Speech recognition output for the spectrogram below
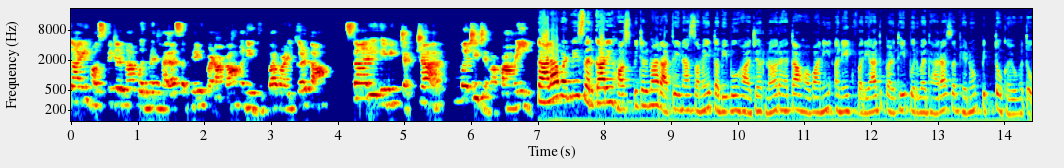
સરકારી હોસ્પિટલમાં પૂર્વ ધારાસભ્ય ફડાકા અને ધુપાવાળી કરતા સારી સરકારી હોસ્પિટલમાં રાત્રિના સમયે તબીબો હાજર ન રહેતા હોવાની અનેક ફરિયાદ પરથી પૂર્વ ધારાસભ્યનો પિત્તો ગયો હતો.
